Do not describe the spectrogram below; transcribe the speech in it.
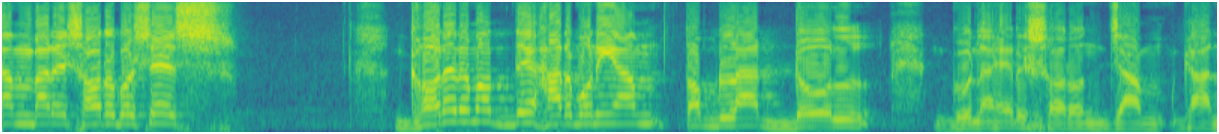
নাম্বারে সর্বশেষ। ঘরের মধ্যে হারমোনিয়াম, তবলা ডোল গুনাহের সরঞ্জাম, গান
